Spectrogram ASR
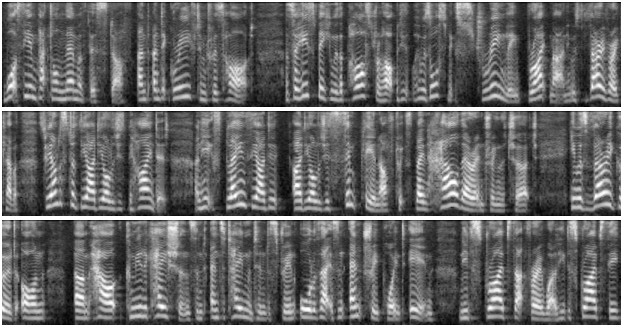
What's the impact on them of this stuff? And, and it grieved him to his heart. And so he's speaking with a pastoral heart, but he, he was also an extremely bright man. He was very, very clever. So he understood the ideologies behind it. And he explains the ide- ideologies simply enough to explain how they're entering the church. He was very good on um, how communications and entertainment industry and all of that is an entry point in. And he describes that very well. He describes the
